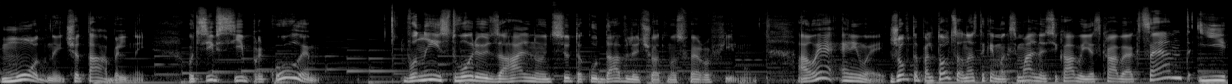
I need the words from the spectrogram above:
модний, читабельний. Оці всі приколи. Вони створюють загальну цю таку давлячу атмосферу фільму. Але anyway, жовте пальто це у нас такий максимально цікавий яскравий акцент, і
